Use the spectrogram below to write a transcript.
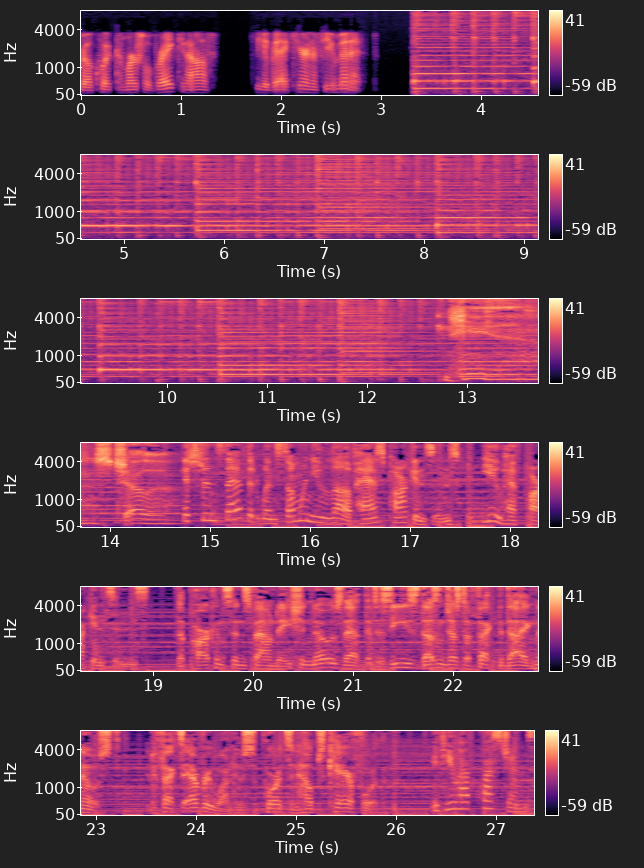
real quick commercial break, and I'll see you back here in a few minutes. It's been said that when someone you love has Parkinson's, you have Parkinson's. The Parkinson's Foundation knows that the disease doesn't just affect the diagnosed, it affects everyone who supports and helps care for them. If you have questions,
